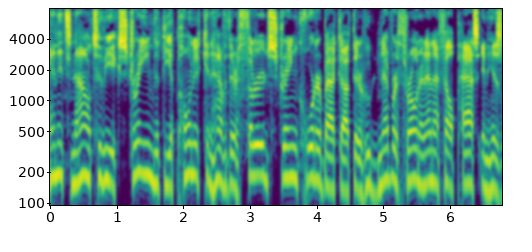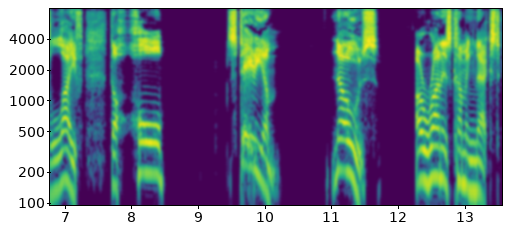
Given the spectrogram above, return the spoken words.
And it's now to the extreme that the opponent can have their third string quarterback out there who'd never thrown an NFL pass in his life. The whole stadium knows a run is coming next.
